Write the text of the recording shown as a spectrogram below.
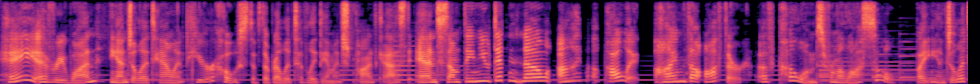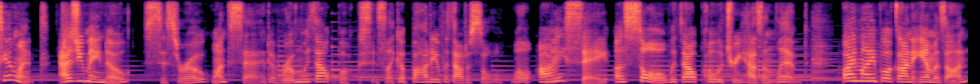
Hey everyone, Angela Talent here, host of the Relatively Damaged podcast. And something you didn't know I'm a poet. I'm the author of Poems from a Lost Soul by Angela Talent. As you may know, Cicero once said, A room without books is like a body without a soul. Well, I say, a soul without poetry hasn't lived. Buy my book on Amazon,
